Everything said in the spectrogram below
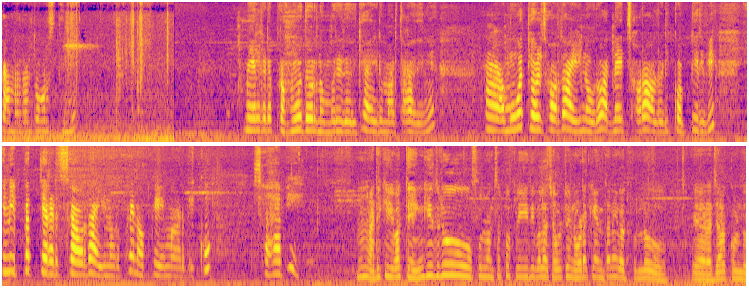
ಕ್ಯಾಮ್ರಾದಲ್ಲಿ ತೋರಿಸ್ತೀನಿ. ಮೇಲ್ಗಡೆ ಪ್ರಮೋದ್ ಅವ್ರ ನಂಬರ್ ಇರೋದಕ್ಕೆ ಐಡ್ ಮಾಡ್ತಾ ಇದ್ದೀನಿ. ಮೂವತ್ತೇಳು ಸಾವಿರದ ಐನೂರು ಹದಿನೈದು ಸಾವಿರ ಆಲ್ರೆಡಿ ಕೊಟ್ಟಿದ್ದೀವಿ. ಇನ್ನು ಇಪ್ಪತ್ತೆರಡು ಸಾವಿರದ ಐನೂರು ರೂಪಾಯಿ ನಾವು ಪೇ ಮಾಡಬೇಕು. ಸೊ ಹ್ಯಾಪಿ ಹ್ಞೂ ಅದಕ್ಕೆ ಇವತ್ತು ಹೆಂಗಿದ್ರು ಫುಲ್ ಒಂದು ಸ್ವಲ್ಪ ಫ್ರೀ ಇದೀವಲ್ಲ ಚೌಟ್ರಿ ನೋಡೋಕ್ಕೆ ಅಂತಲೇ ಇವತ್ತು ಫುಲ್ಲು ರಜಾ ಹಾಕೊಂಡು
